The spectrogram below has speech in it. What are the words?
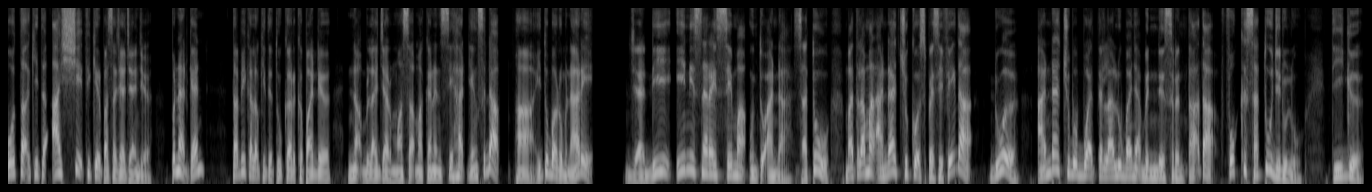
otak kita asyik fikir pasal jajan je. Penat kan? Tapi kalau kita tukar kepada nak belajar masak makanan sihat yang sedap, ha, itu baru menarik. Jadi, ini senarai semak untuk anda. Satu, matlamat anda cukup spesifik tak? Dua, anda cuba buat terlalu banyak benda serentak tak? Fokus satu je dulu. Tiga,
